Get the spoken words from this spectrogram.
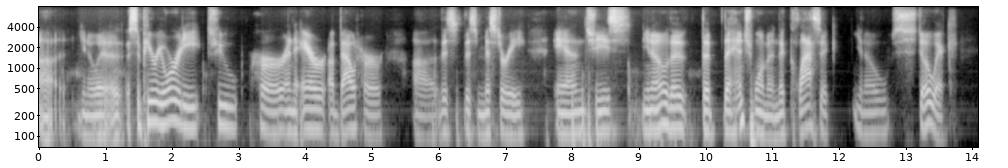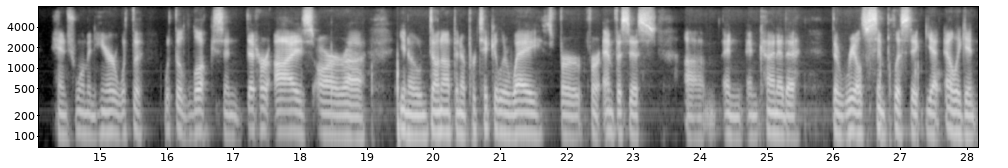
uh, you know, a, a superiority to her, an air about her. Uh, this this mystery and she's you know the the the henchwoman the classic you know stoic henchwoman here with the with the looks and that her eyes are uh you know done up in a particular way for for emphasis um and and kind of the the real simplistic yet elegant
